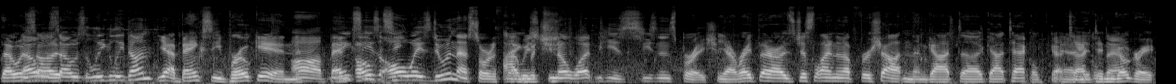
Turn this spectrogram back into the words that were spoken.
That was, That was uh, that was illegally done. yeah. Banksy broke in. Ah, and- Banksy's oh, see- always doing that sort of thing. was But you know what? He's he's an inspiration. Yeah, right there. I was just lining up for a shot and then got uh, got tackled. Got and tackled it didn't down. go great.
